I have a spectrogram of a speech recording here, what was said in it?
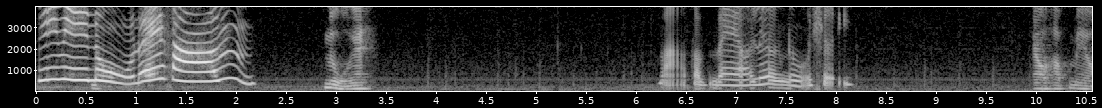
ไม่มีหนูด้วยซ้หนูไงำหมากับแมวเลือกหนูเฉย แมวครับแมว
